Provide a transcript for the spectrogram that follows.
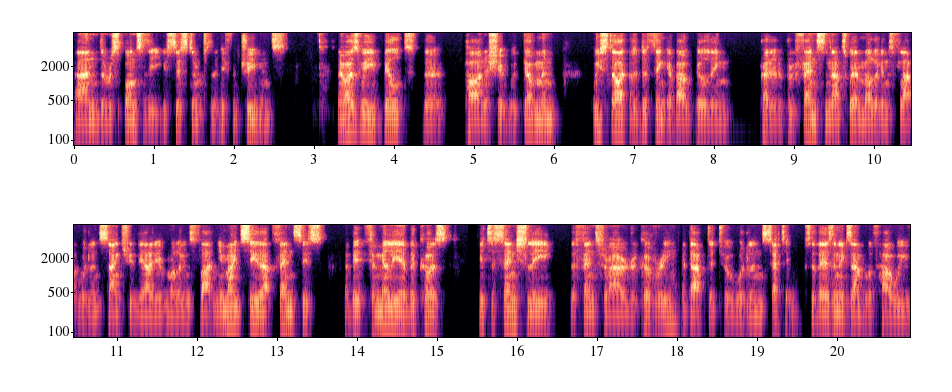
and the response of the ecosystem to the different treatments. Now, as we built the partnership with government, we started to think about building predator-proof fence, and that's where Mulligan's Flat Woodland Sanctuary, the idea of Mulligan's Flat. And you might see that fence is a bit familiar because it's essentially the fence from arid recovery adapted to a woodland setting. So there's an example of how we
